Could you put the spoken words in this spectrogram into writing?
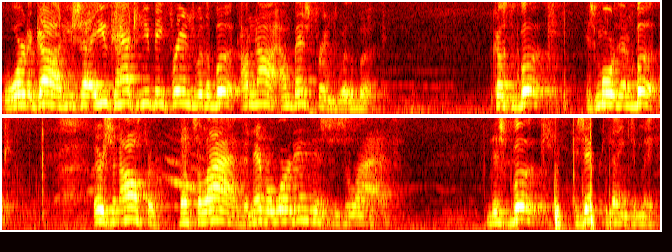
The Word of God. You say, you, how can you be friends with a book? I'm not. I'm best friends with a book. Because the book is more than a book. There's an author that's alive, and every word in this is alive. And this book is everything to me.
